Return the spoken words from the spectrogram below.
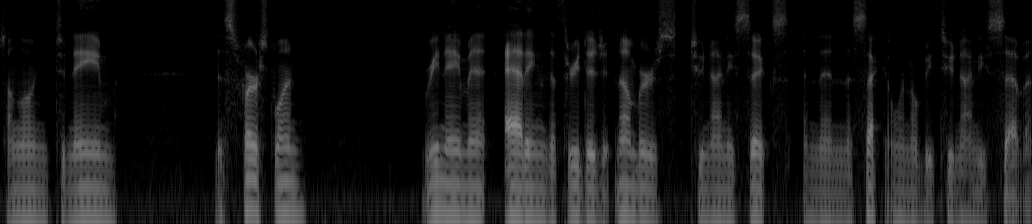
So I'm going to name this first one rename it, adding the three digit numbers 296, and then the second one will be 297.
